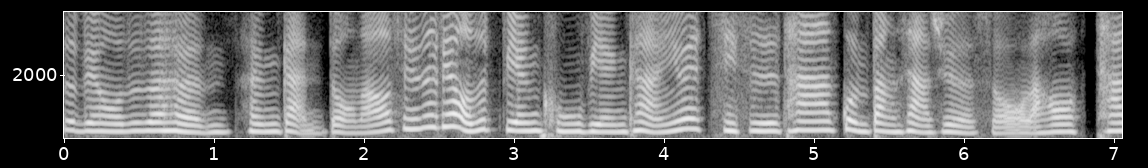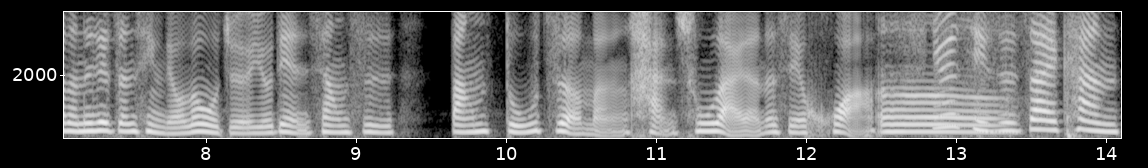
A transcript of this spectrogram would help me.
这边我真的很很感动，然后其实那边我是边哭边看，因为其实他棍棒下去的时候，然后他的那些真情流露，我觉得有点像是帮读者们喊出来的那些话。嗯，因为其实，在看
